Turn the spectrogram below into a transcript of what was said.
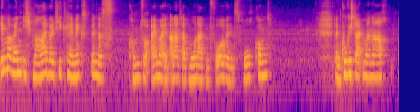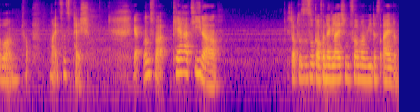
immer wenn ich mal bei TK Maxx bin, das kommt so einmal in anderthalb Monaten vor, wenn es hochkommt, dann gucke ich da immer nach, aber habe meistens Pech. Ja, und zwar Keratina ich glaube, das ist sogar von der gleichen Firma wie das eine,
